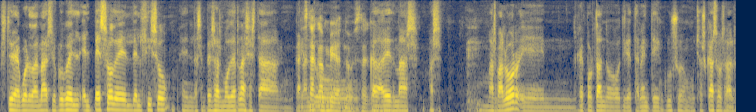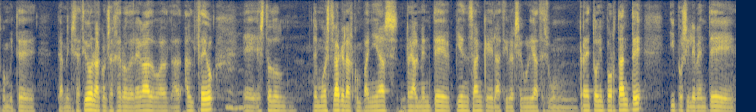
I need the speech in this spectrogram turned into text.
Estoy de acuerdo. Además, yo creo que el, peso del, del, CISO en las empresas modernas está ganando está cambiando, cada vez más, más, más valor, en, reportando directamente, incluso en muchos casos, al comité de administración, al consejero delegado, al, CEO. Eh, es todo demuestra que las compañías realmente piensan que la ciberseguridad es un reto importante y posiblemente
